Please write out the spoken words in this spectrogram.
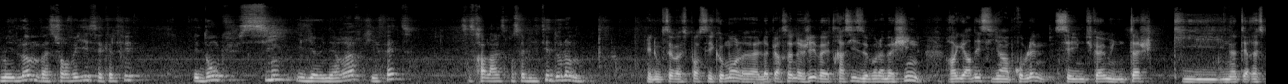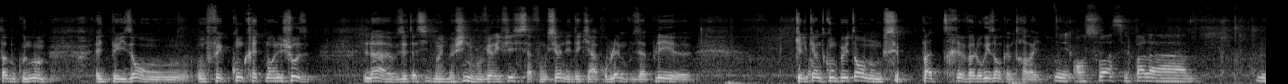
mais l'homme va surveiller ce qu'elle fait. Et donc, si il y a une erreur qui est faite, ce sera la responsabilité de l'homme. Et donc ça va se passer comment? La, personne âgée va être assise devant la machine, regarder s'il y a un problème. C'est quand même une tâche qui n'intéresse pas beaucoup de monde. Être paysan, on, on fait concrètement les choses. Là, vous êtes assis devant une machine, vous vérifiez si ça fonctionne, et dès qu'il y a un problème, vous appelez euh, quelqu'un de compétent. Donc c'est pas très valorisant comme travail. Mais en soi, c'est pas la, le,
